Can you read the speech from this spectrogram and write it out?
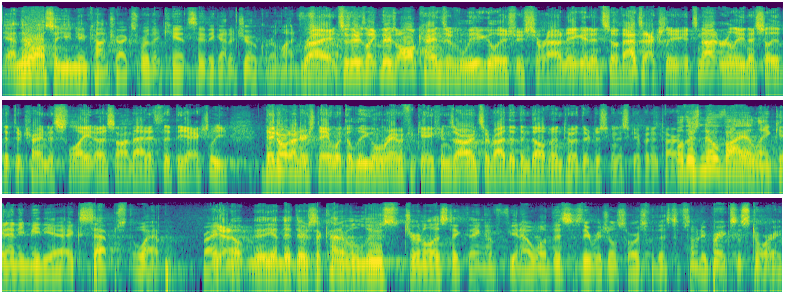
Yeah, and there are also union contracts where they can't say they got a joke or a line. right. So there's like there's all kinds of legal issues surrounding it, and so that's actually it's not really necessarily that they're trying to slight us on that. It's that they actually they don't understand what the legal ramifications are, and so rather than delve into it, they're just going to skip it entirely. Well, there's no via link in any media except the web right? Yeah. No, there's a kind of a loose journalistic thing of, you know, well, this is the original source for this if somebody breaks a story.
